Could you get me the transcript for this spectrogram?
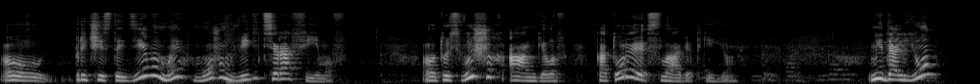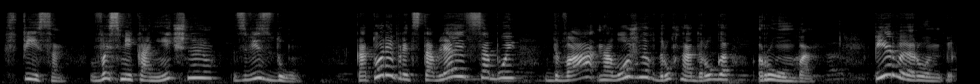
э, Пречистой Девы мы можем увидеть серафимов, э, то есть высших ангелов, которые славят ее. Медальон вписан в восьмиконечную звезду, которая представляет собой два наложенных друг на друга ромба. Первый ромбик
